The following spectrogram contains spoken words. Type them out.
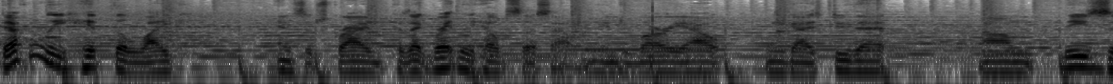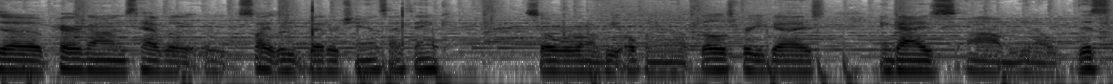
definitely hit the like and subscribe because that greatly helps us out, me and Jabari out when you guys do that. Um, these uh, Paragons have a, a, slightly better chance, I think. So we're going to be opening up those for you guys. And guys, um, you know, this,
